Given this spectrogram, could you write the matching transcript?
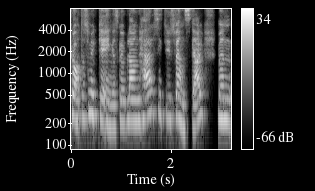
pratar så mycket engelska. Ibland här sitter ju svenskar men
